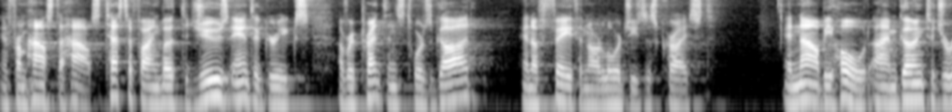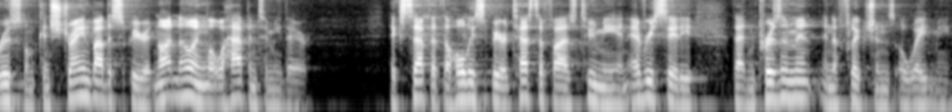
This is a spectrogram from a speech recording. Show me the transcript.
and from house to house, testifying both to Jews and to Greeks of repentance towards God and of faith in our Lord Jesus Christ. And now, behold, I am going to Jerusalem, constrained by the Spirit, not knowing what will happen to me there, except that the Holy Spirit testifies to me in every city that imprisonment and afflictions await me.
